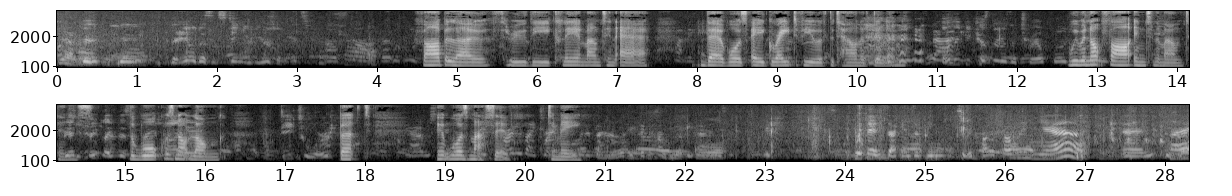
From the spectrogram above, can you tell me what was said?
the, the, the hail doesn't sting your ears when it hits you. Far below, through the clear mountain air, there was a great view of the town of Dillon. We were not far into the mountains. The walk was not long, but it was massive to me. Within seconds of being to the car, probably. Yeah. And Hi,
